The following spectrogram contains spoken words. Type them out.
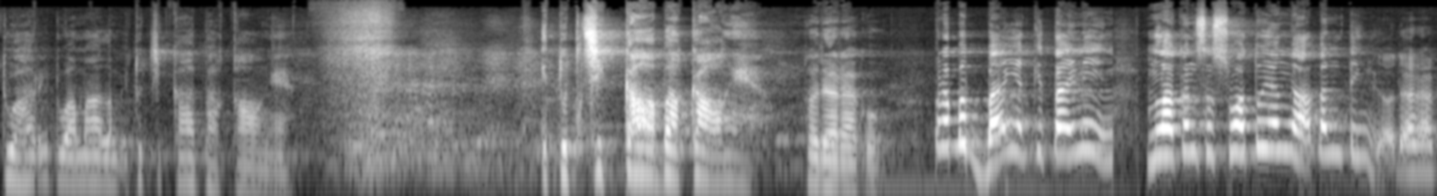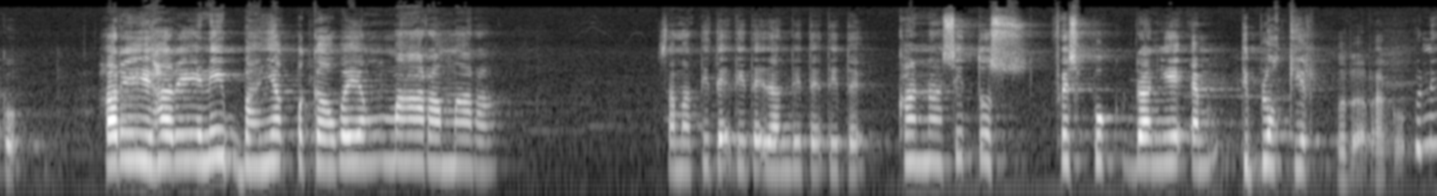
Dua hari dua malam itu cikal bakalnya. Itu cikal bakalnya saudaraku. Berapa banyak kita ini melakukan sesuatu yang nggak penting, saudaraku. Hari-hari ini banyak pegawai yang marah-marah. Sama titik-titik dan titik-titik. Karena situs Facebook dan YM diblokir, saudaraku. Ini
